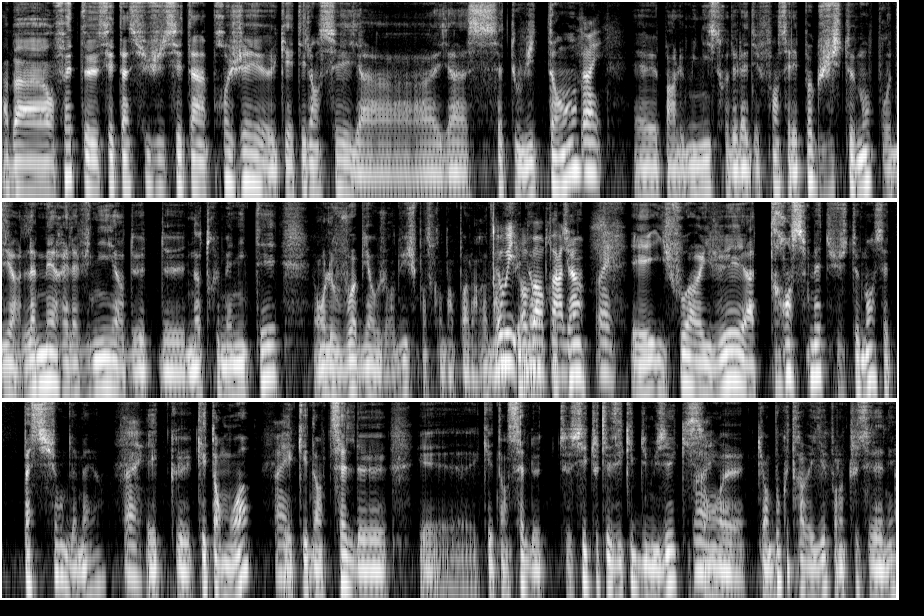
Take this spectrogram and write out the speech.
Ah bah, en fait, euh, c'est un sujet, c'est un projet qui a été lancé il y a, il y a 7 ou 8 ans. par le ministre de la Défense à l'époque, justement pour dire la mer est l'avenir de, de, notre humanité. On le voit bien aujourd'hui, je pense qu'on en parlera dans oui, on va en parler. Et il faut arriver à transmettre justement cette passion de la mer et que, qui est en moi et qui est dans celle de qui est dans celle de aussi toutes les équipes du musée qui sont euh, qui ont beaucoup travaillé pendant toutes ces années.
